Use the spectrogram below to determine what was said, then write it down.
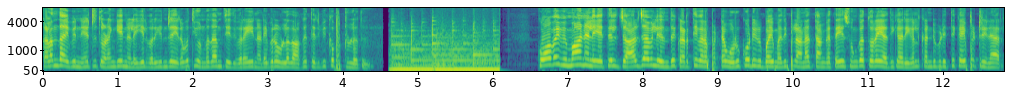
கலந்தாய்வு நேற்று தொடங்கிய நிலையில் வருகின்ற இருபத்தி ஒன்பதாம் தேதி வரை நடைபெற உள்ளதாக தெரிவிக்கப்பட்டுள்ளது. கோவை விமான நிலையத்தில் ஜார்ஜாவில் இருந்து கடத்தி வரப்பட்ட ஒரு கோடி ரூபாய் மதிப்பிலான தங்கத்தை சுங்கத்துறை அதிகாரிகள் கண்டுபிடித்து கைப்பற்றினர்.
